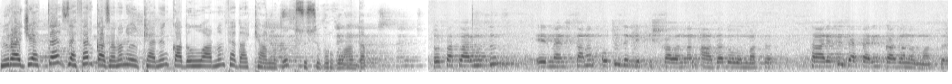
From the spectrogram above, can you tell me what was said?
Müraciətdə zəfər qazanan ölkənin qadınlarının fədakarlığı xüsusi vurğulandı. Torpaqlarımızın Ermənistanın 30 illik işğalından azad olunması, tarixi zəfərin qazanılması,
